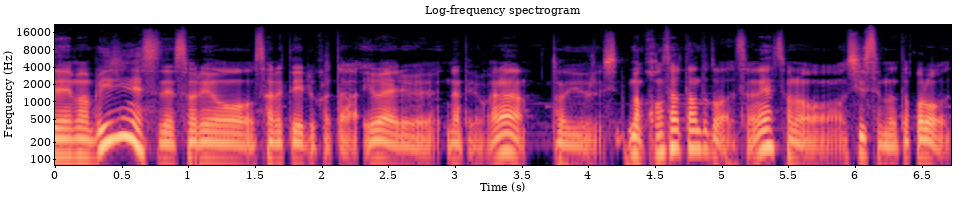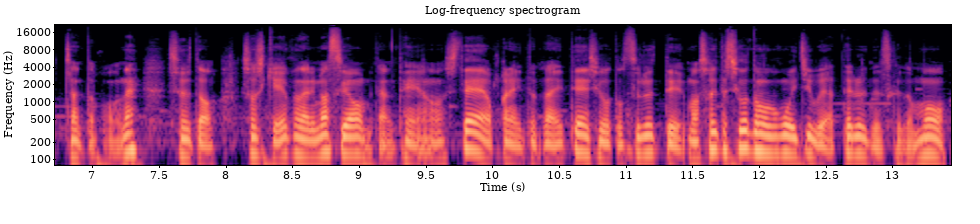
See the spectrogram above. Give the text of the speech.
で、まあ、ビジネスでそれをされている方いわゆる何ていうのかなそういう、まあ、コンサルタントとかですよね。そのシステムのところをちゃんとこうねすると組織が良くなりますよみたいな提案をしてお金いただいて仕事するっていう、まあ、そういった仕事も僕も一部やってるんですけども、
